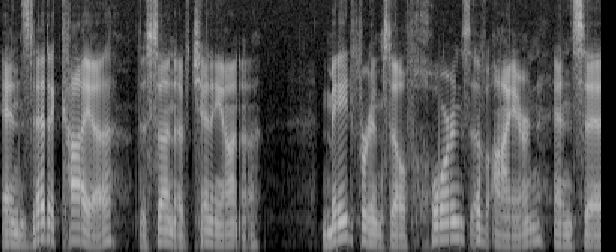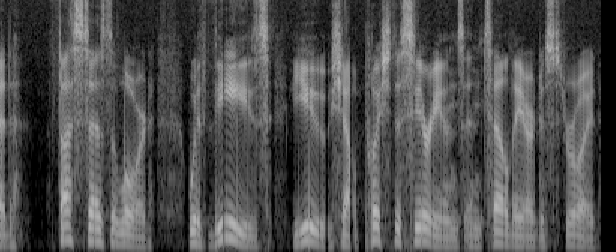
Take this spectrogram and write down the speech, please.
And Zedekiah, the son of Chenaanah, made for himself horns of iron and said, Thus says the Lord, with these you shall push the Syrians until they are destroyed.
